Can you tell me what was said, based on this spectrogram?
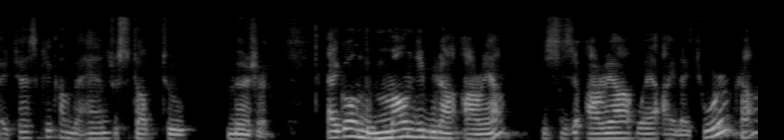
I just click on the hand to stop to measure. I go on the mandibular area. This is the area where I like to work. Huh?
